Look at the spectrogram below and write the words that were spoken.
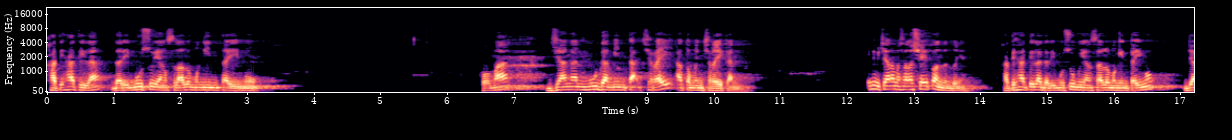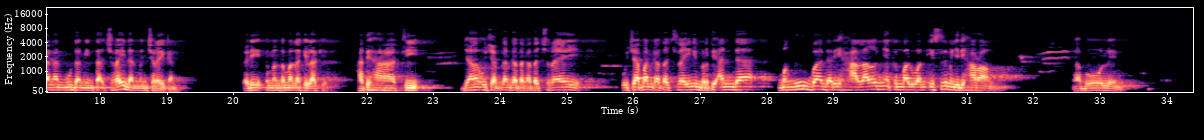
Hati-hatilah dari musuh yang selalu mengintaimu. Koma, jangan mudah minta cerai atau menceraikan. Ini bicara masalah syaitan tentunya. Hati-hatilah dari musuhmu yang selalu mengintaimu, jangan mudah minta cerai dan menceraikan. Jadi teman-teman laki-laki, hati-hati. Jangan ucapkan kata-kata cerai. Ucapan kata cerai ini berarti Anda mengubah dari halalnya kemaluan istri menjadi haram. Gak boleh.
